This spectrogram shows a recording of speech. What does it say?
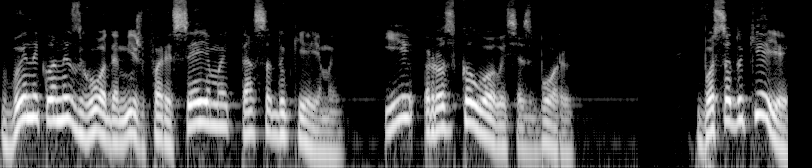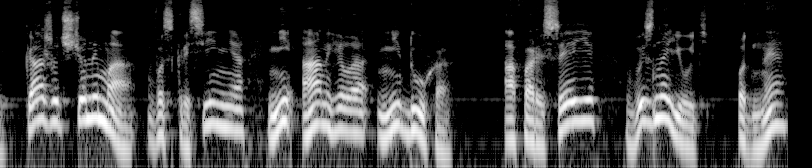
виникла незгода між фарисеями та садукеями, і розкололися збори. Бо садукеї кажуть, що нема Воскресіння ні ангела, ні духа, а фарисеї визнають одне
